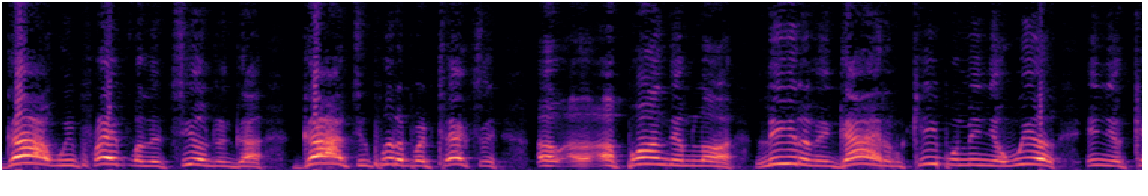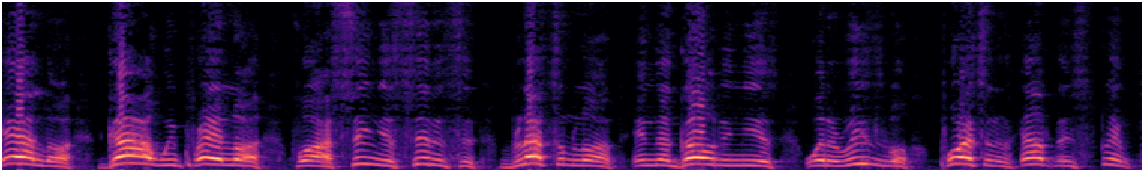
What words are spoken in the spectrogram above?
God, we pray for the children, God. God, you put a protection uh, uh, upon them, Lord. Lead them and guide them. Keep them in your will, in your care, Lord. God, we pray, Lord, for our senior citizens. Bless them, Lord, in their golden years with a reasonable portion of health and strength.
